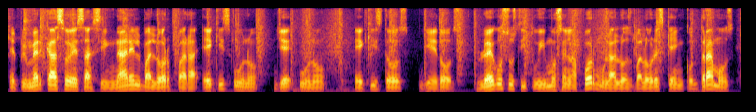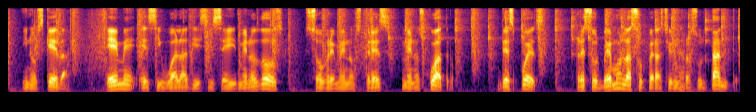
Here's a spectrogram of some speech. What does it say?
El primer caso es asignar el valor para x1, y1, x2, y2. Luego sustituimos en la fórmula los valores que encontramos y nos queda m es igual a 16 menos 2 sobre menos 3 menos 4. Después, resolvemos las operaciones resultantes.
